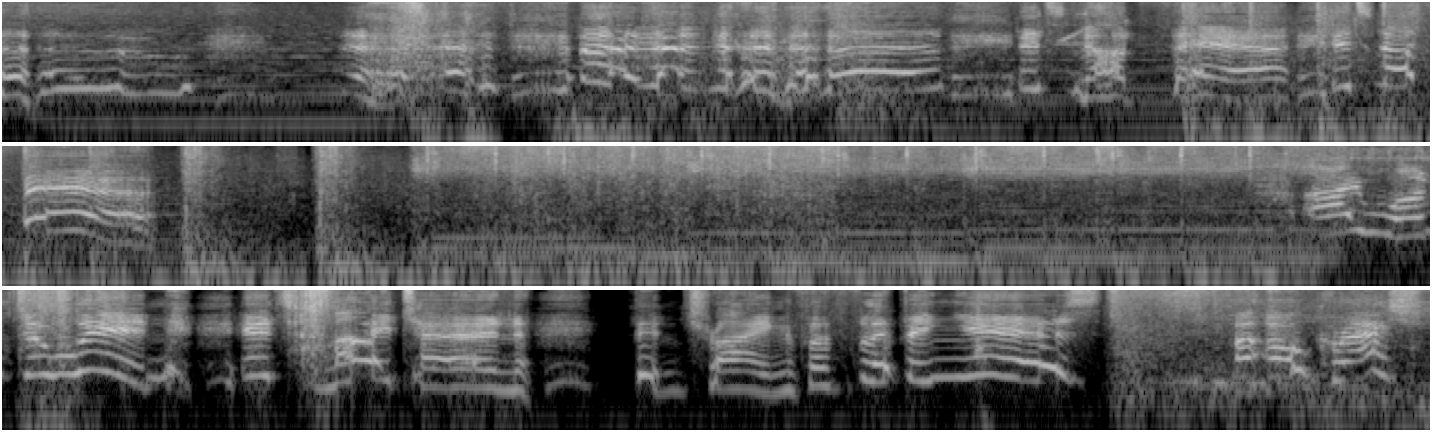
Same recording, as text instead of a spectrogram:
It's not fair! It's not fair! I want to win! It's my turn! Been trying for flipping years! Uh-oh, Crash!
